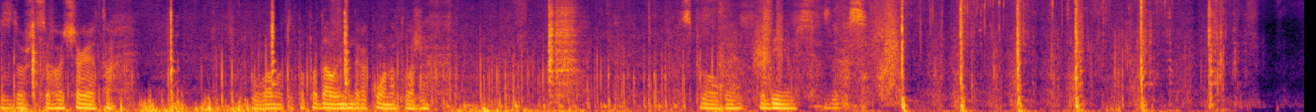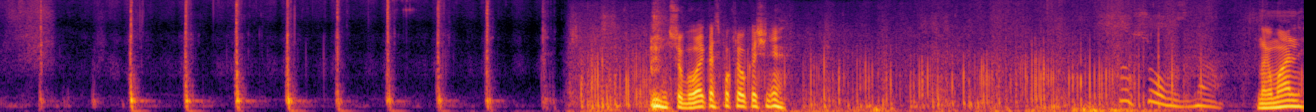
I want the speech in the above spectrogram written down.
вздовж цього очерету. Бувало, тут попадали на дракона теж. Спробуємо, подивимося зараз. Що, була якась покльовка чи ні? Ну що зна. Нормальний?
